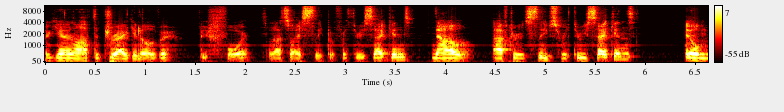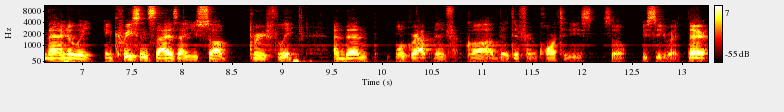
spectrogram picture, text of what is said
Again, I'll have to drag it over before. So that's why I sleep it for three seconds. Now, after it sleeps for three seconds, it'll manually increase in size as you saw briefly. And then we'll grab uh, the different quantities. So you see right there.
